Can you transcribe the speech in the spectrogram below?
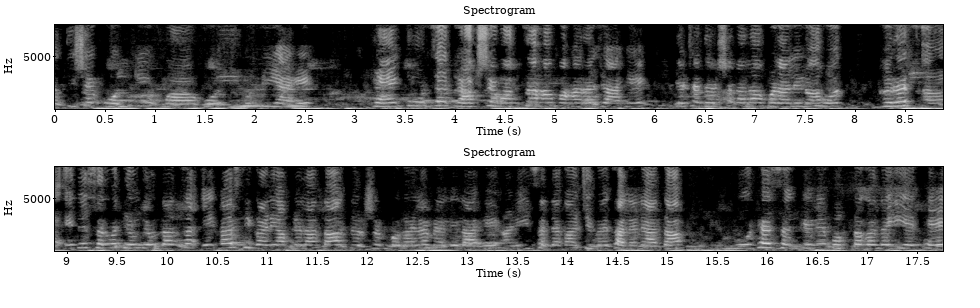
अतिशय बोलकी मूर्ती आहे. फ्रँक रोडचा द्राक्ष मागचा हा महाराजा आहे. याच्या दर्शनाला आपण आलेलो आहोत. खरंच येथे सर्व देवदेवतांचं एकाच ठिकाणी आपल्याला आता दर्शन बघायला मिळालेलं आहे. आणि संध्याकाळची वेळ झाल्याने आता मोठ्या संख्येने भक्तगणही येथे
